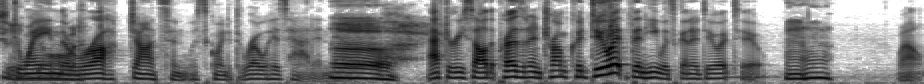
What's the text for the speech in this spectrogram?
Good Dwayne God. the Rock Johnson was going to throw his hat in. Uh, After he saw that President Trump could do it, then he was going to do it too. mhm. Well,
